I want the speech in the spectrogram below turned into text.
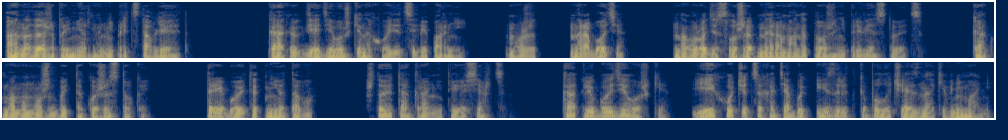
Она даже примерно не представляет, как и где девушки находят себе парней. Может, на работе? Но вроде служебные романы тоже не приветствуются. Как мама может быть такой жестокой? Требует от нее того, что и так ранит ее сердце. Как любой девушке, ей хочется хотя бы изредка получать знаки внимания.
